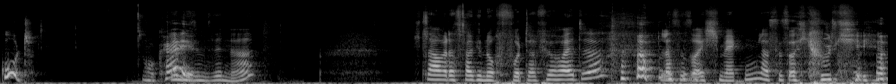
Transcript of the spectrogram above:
Gut. Okay. In diesem Sinne ich glaube, das war genug Futter für heute. Lasst es euch schmecken, lasst es euch gut gehen.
